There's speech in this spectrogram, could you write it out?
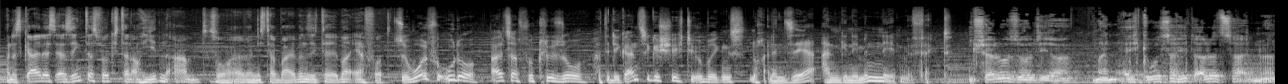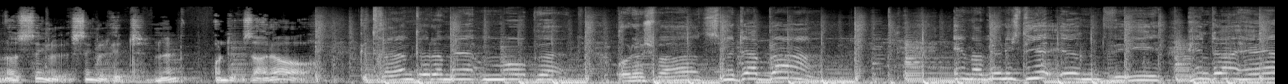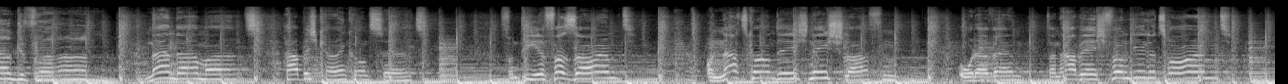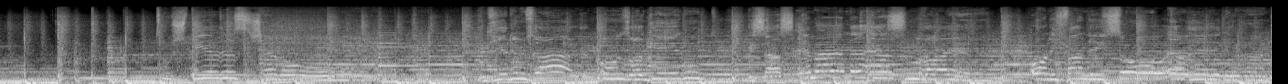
Und das Geile ist, er singt das wirklich dann auch jeden Abend. So, wenn ich dabei bin, singt er immer Erfurt. Sowohl für Udo als auch für Clouseau hatte die ganze Geschichte übrigens noch einen sehr angenehmen Nebeneffekt. Cello sollte ja mein echt größter Hit aller Zeiten werden, als Single, Single-Hit, ne? Und seiner auch. Getrennt oder mit dem Moped oder schwarz mit der Bahn. Immer bin ich dir irgendwie hinterhergefahren. Nein, damals hab ich kein Konzert von dir versäumt und nachts konnte ich nicht schlafen. Oder wenn, dann hab ich von dir geträumt. Du spieltest Cello In jedem Saal unserer Gegend. Ich saß immer in der ersten Reihe und ich fand dich so erregend.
